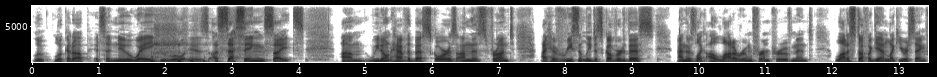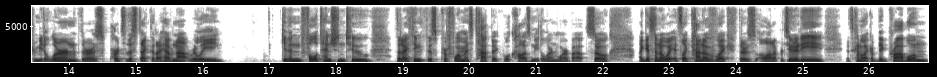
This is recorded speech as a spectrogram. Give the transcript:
look, look it up. It's a new way Google is assessing sites. Um, we don't have the best scores on this front. I have recently discovered this, and there's like a lot of room for improvement. A lot of stuff, again, like you were saying, for me to learn. There are parts of the stack that I have not really given full attention to that I think this performance topic will cause me to learn more about. So I guess in a way, it's like kind of like there's a lot of opportunity. It's kind of like a big problem.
